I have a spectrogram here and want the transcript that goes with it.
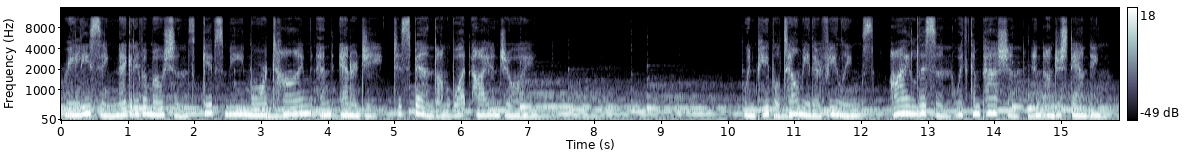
Releasing negative emotions gives me more time and energy to spend on what I enjoy. When people tell me their feelings, I listen with compassion and understanding.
